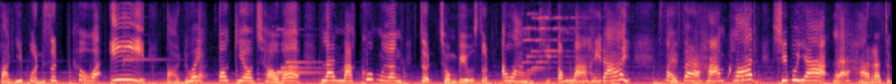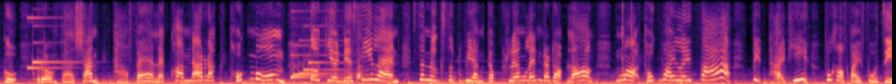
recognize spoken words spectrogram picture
ฝากญี่ปุ่นสุดคาวาอีต่อด้วย โตเกียวชาวเวอร์แลนด์มาร์คคู่เมือง จุดชมวิวสุดอลังที่ต้องมาให้ได้สายแฟร์ห้ามพลาด ชิบุย่าและฮาราจูกุรวมแฟชั่น คาเฟ่และความน่ารักทุกมุม โตเกียวเดซี่แลนด์ สนุกสุดเหวี่ยงกับเครื่องเล่นระดับล่องเหมาะทุกวัยเลยจ้า ปิดท้ายที่ภูเขาไฟฟูจิ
